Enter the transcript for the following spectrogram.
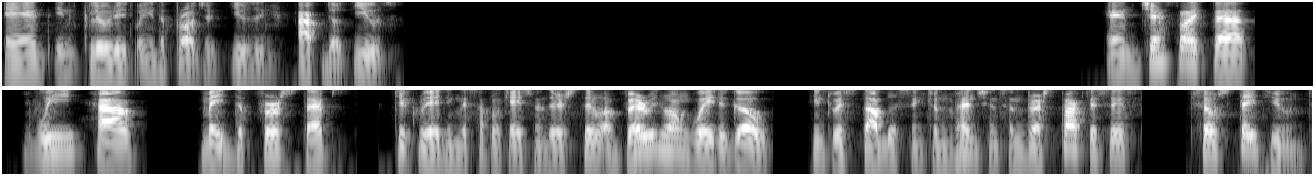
and include it in the project using app.use. And just like that, we have made the first steps to creating this application. There's still a very long way to go into establishing conventions and best practices, so stay tuned.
